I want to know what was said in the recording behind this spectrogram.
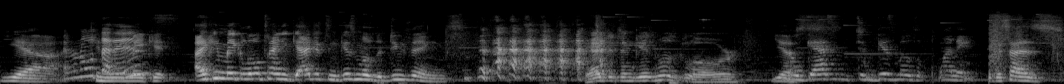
yeah. I don't know what can that is. Make it. I can make little tiny gadgets and gizmos that do things. Gadgets and gizmos galore. Yes. No gadgets and gizmos aplenty. This has,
